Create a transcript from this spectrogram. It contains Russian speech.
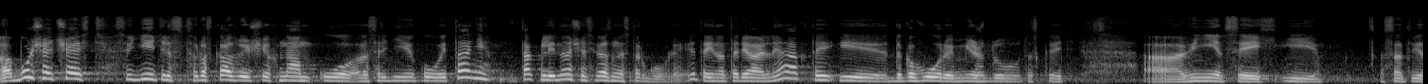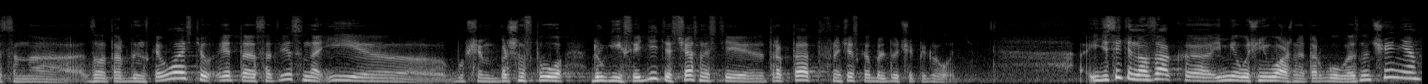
А большая часть свидетельств, рассказывающих нам о средневековой Тане, так или иначе связаны с торговлей. Это и нотариальные акты, и договоры между, так сказать, а, Венецией и, соответственно, Золотоордынской властью. Это, соответственно, и, э, в общем, большинство других свидетельств, в частности, трактат Франческо Бальдочи Пигалотти. И действительно, ЗАГ э, имел очень важное торговое значение.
